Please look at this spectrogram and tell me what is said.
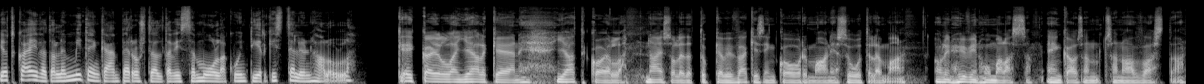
jotka eivät ole mitenkään perusteltavissa muulla kuin tirkistelyn halulla. Keikkaillan jälkeen jatkoilla naisoletettu kävi väkisin kourimaan ja suutelemaan. Olin hyvin humalassa, enkä osannut sanoa vastaan.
